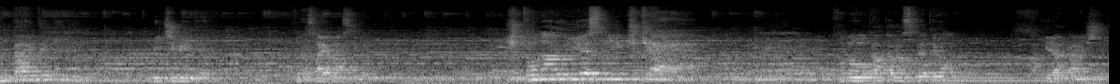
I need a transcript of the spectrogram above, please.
具体的に導いてくださいますように。人なるイエスに聞け。このお方が全てを明らかにして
